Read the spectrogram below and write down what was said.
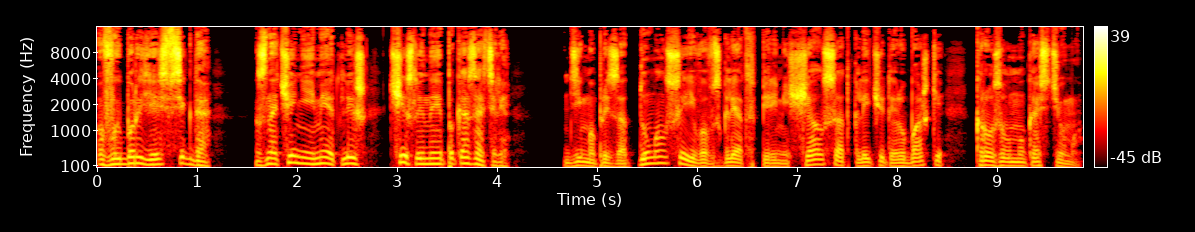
Выбор есть всегда. Значение имеют лишь численные показатели. Дима призадумался, его взгляд перемещался от клетчатой рубашки к розовому костюму.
